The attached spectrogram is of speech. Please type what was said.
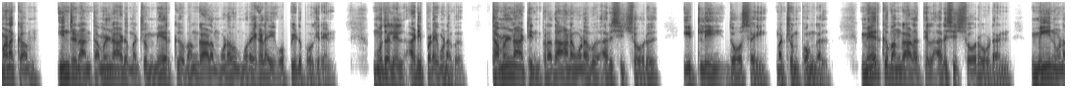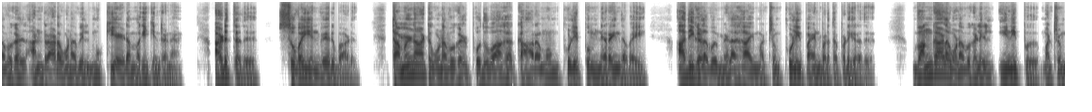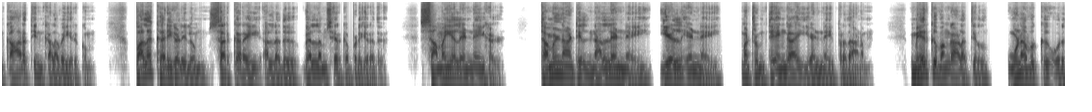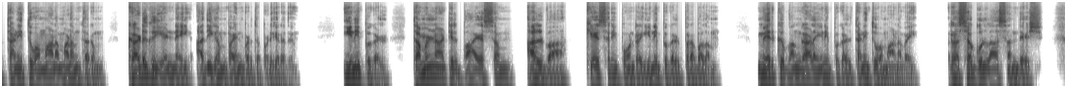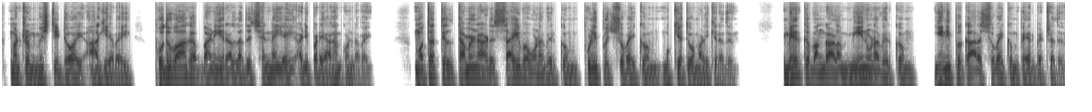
வணக்கம். இன்று நான் தமிழ்நாடு மற்றும் மேற்கு வங்காளம் உணவு முறைகளை ஒப்பிடு போகிறேன். முதலில் அடிப்படை உணவு. தமிழ்நாட்டின் பிரதான உணவு அரிசிச்சோறு இட்லி தோசை மற்றும் பொங்கல். மேற்கு வங்காளத்தில் அரிசிச்சோறுடன் மீன் உணவுகள் அன்றாட உணவில் முக்கிய இடம் வகிக்கின்றன. அடுத்தது சுவையின் வேறுபாடு. தமிழ்நாட்டு உணவுகள் பொதுவாக காரமும் புளிப்பும் நிறைந்தவை அதிகளவு மிளகாய் மற்றும் புளி பயன்படுத்தப்படுகிறது. வங்காள உணவுகளில் இனிப்பு மற்றும் காரத்தின் கலவை இருக்கும். பல கறிகளிலும் சர்க்கரை அல்லது வெல்லம் சேர்க்கப்படுகிறது. சமையல் எண்ணெய்கள். தமிழ்நாட்டில் நல்லெண்ணெய் எள் எண்ணெய் மற்றும் தேங்காய் எண்ணெய் பிரதானம். மேற்கு வங்காளத்தில் உணவுக்கு ஒரு தனித்துவமான மனம் தரும் கடுகு எண்ணெய் அதிகம் பயன்படுத்தப்படுகிறது. இனிப்புகள். தமிழ்நாட்டில் பாயசம் அல்வா கேசரி போன்ற இனிப்புகள் பிரபலம். மேற்கு வங்காள இனிப்புகள் தனித்துவமானவை. ரசகுல்லா சந்தேஷ் மற்றும் மிஸ்டி டோய் ஆகியவை பொதுவாக பனீர் அல்லது சென்னையை அடிப்படையாக கொண்டவை. மொத்தத்தில் தமிழ்நாடு சைவ உணவிற்கும் புளிப்புச் சுவைக்கும் முக்கியத்துவம் அளிக்கிறது. மேற்கு வங்காளம் மீன் உணவிற்கும் இனிப்பு கார சுவைக்கும் பெயர் பெற்றது.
